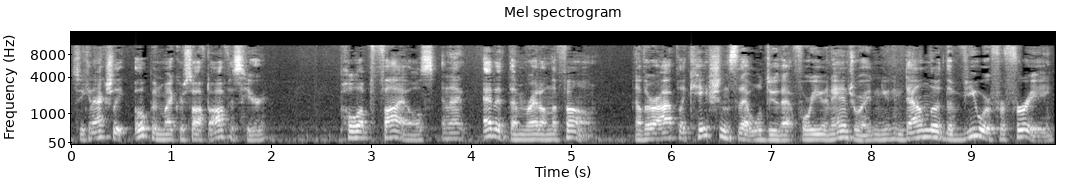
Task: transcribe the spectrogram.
So you can actually open Microsoft Office here, pull up files, and edit them right on the phone. Now there are applications that will do that for you in Android, and you can download the viewer for free,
